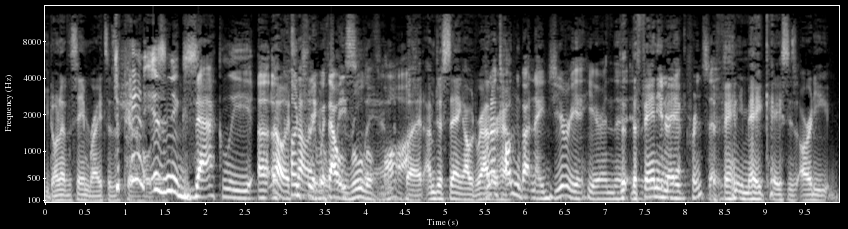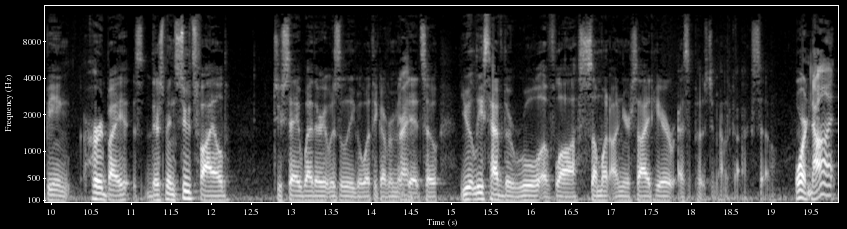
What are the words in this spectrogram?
You don't have the same rights as a Japan isn't exactly a, a no, country like a without rule of law. But I'm just saying, I would rather We're not have- talking about Nigeria here and the, the, the Fannie Mae princess. The Fannie Mae case is already being heard by. There's been suits filed to say whether it was illegal what the government Right. did. So you at least have the rule of law somewhat on your side here, as opposed to. Gox. So or not,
